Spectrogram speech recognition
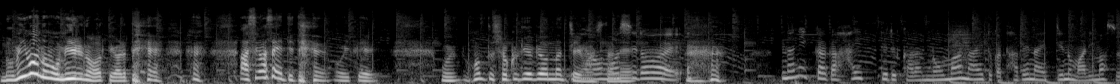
飲み物も見るの？って言われて あすいませんって言って置いてもう本当職業病になっちゃいましたや面ね白い。何かが入ってるから飲まないとか食べないっていうのもあります？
